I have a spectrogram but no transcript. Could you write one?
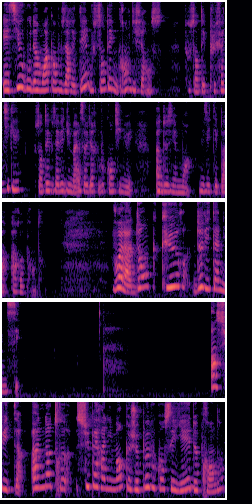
Et si au bout d'un mois, quand vous arrêtez, vous sentez une grande différence, vous vous sentez plus fatigué, vous sentez que vous avez du mal, ça veut dire que vous continuez. Un deuxième mois, n'hésitez pas à reprendre. Voilà donc cure de vitamine C. Ensuite, un autre super aliment que je peux vous conseiller de prendre,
